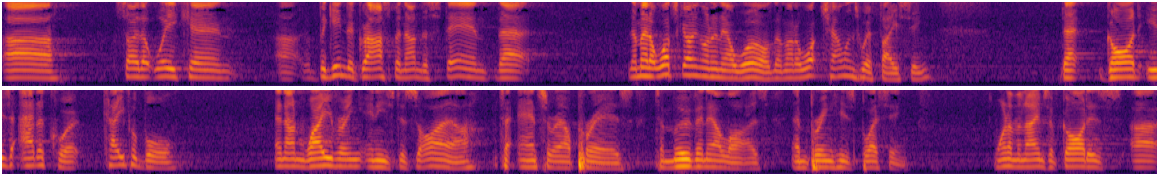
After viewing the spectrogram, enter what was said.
uh, so that we can uh, begin to grasp and understand that no matter what's going on in our world, no matter what challenge we're facing, that God is adequate, capable, and unwavering in his desire to answer our prayers, to move in our lives, and bring his blessing. One of the names of God is, uh,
